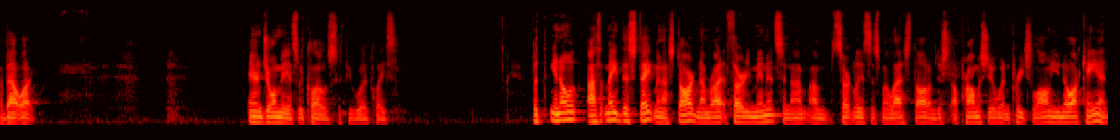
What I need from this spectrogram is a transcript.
about what Aaron, join me as we close, if you would, please. But, you know, I made this statement. I started, and I'm right at 30 minutes, and I'm, I'm certainly this is my last thought. I'm just, I promise you I wouldn't preach long. You know I can.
